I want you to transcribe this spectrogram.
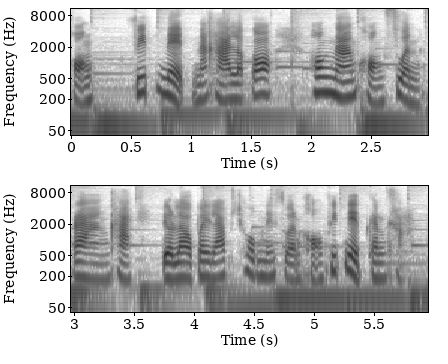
ของฟิตเนสนะคะ แล้วก็ห้องน้ำของส่วนกลางค่ะ เดี๋ยวเราไปรับชมในส่วนของฟิตเนสกันค่ะ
